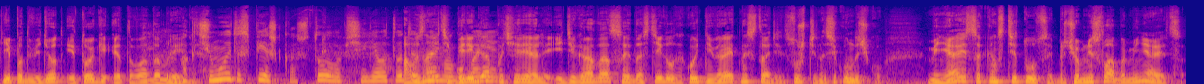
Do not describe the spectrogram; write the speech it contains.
и подведет итоги этого одобрения. А к чему эта спешка? Что вообще? Я вот, вот а вы знаете, берега понять. потеряли, и деградация достигла какой-то невероятной стадии. Слушайте, на секундочку. Меняется Конституция, причем не слабо меняется.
